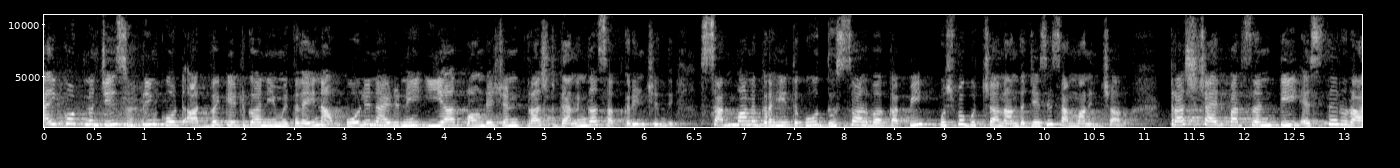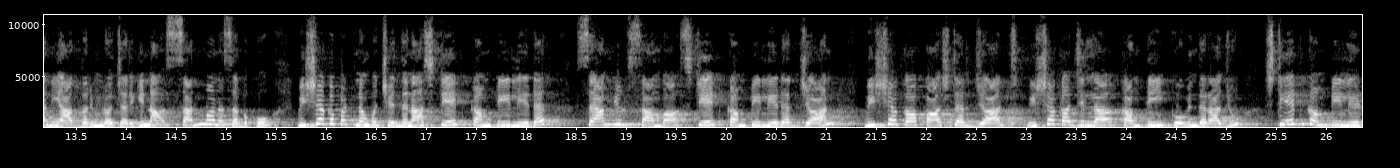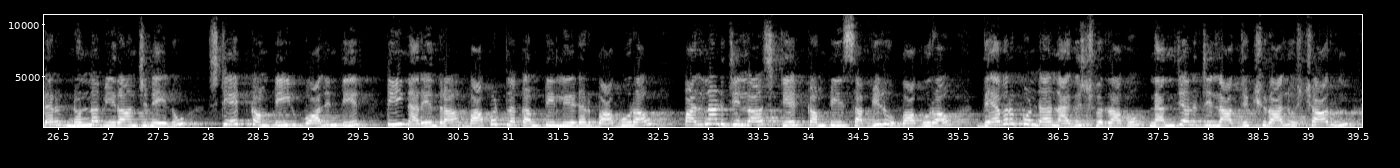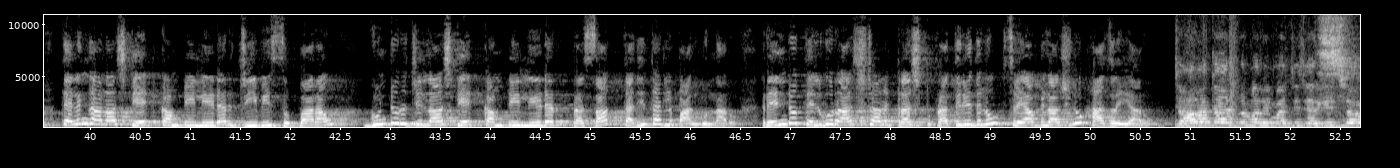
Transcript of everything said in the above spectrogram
High court నుంచి supreme court అడ్వకేట్గా నియమితులైన పోలినాయుడిని ER foundation trust ఘనంగా సత్కరించింది. సన్మాన గ్రహీతకు దుస్సాల్వా కప్పి పుష్పగుచ్చాన్ని అందజేసి సన్మానించారు. Trust chairperson T Esther Rani ఆధ్వర్యంలో జరిగిన సన్మాన సభకు విశాఖపట్నంకు చెందిన state committee leader Samuel Samba state committee leader John Visakha pastor George Visakha జిల్లా committee Govindaraju state committee leader Nunna Veeranjaneyulu state committee volunteer T Narendra Bapatla committee leader Baburao Palnadu జిల్లా state committee సభ్యులు బాబురావు దేవరకొండ నాగేశ్వరరావు నంద్యాల జిల్లా అధ్యక్షురాలు Sharon Telangana state committee leader G V Subbarao Guntur జిల్లా state committee leader Prasad తదితరులు పాల్గొన్నారు. రెండు తెలుగు రాష్ట్రాల trust ప్రతినిధులు శ్రేయాభిలాషులు హాజరయ్యారు. చాలా కార్యక్రమాలు ఈ మధ్య జరిగించాం.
